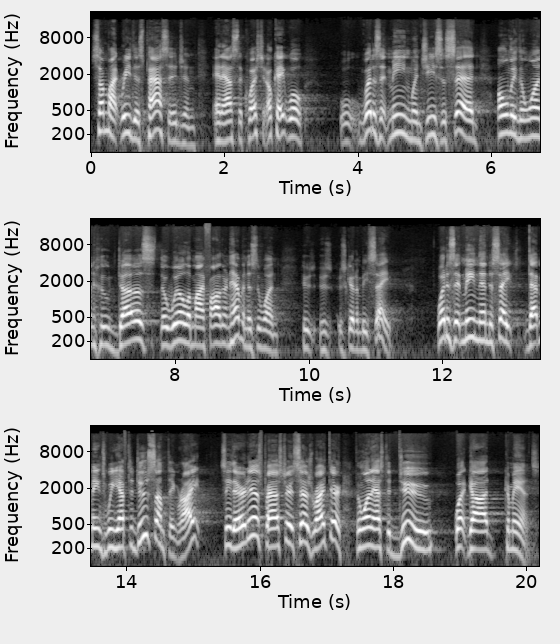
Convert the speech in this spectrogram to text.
some might read this passage and, and ask the question okay, well, what does it mean when Jesus said, only the one who does the will of my Father in heaven is the one who's, who's, who's going to be saved? What does it mean then to say that means we have to do something, right? See, there it is, Pastor. It says right there the one has to do what God commands.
